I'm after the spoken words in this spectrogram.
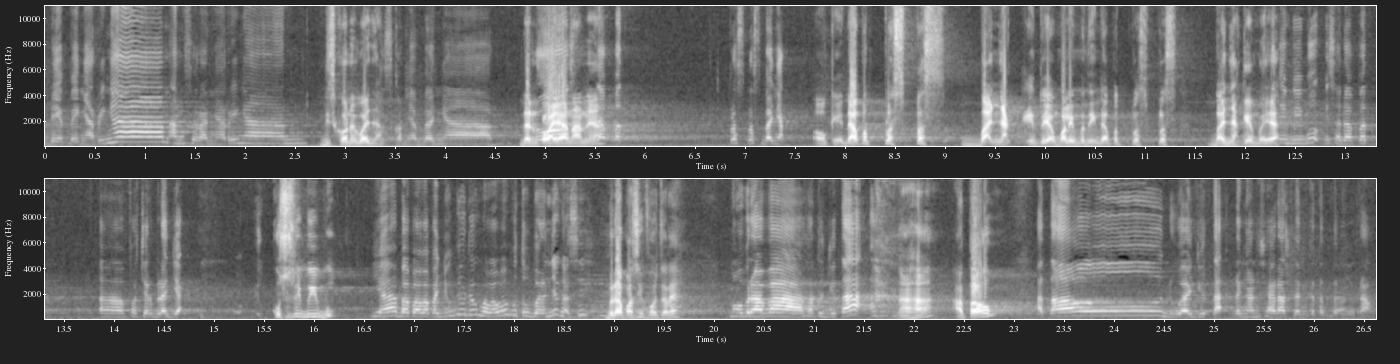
DP-nya ringan, angsurannya ringan, Diskonnya banyak. diskonnya banyak. Dan Terus pelayanannya? Dapat plus-plus banyak. Oke, dapat plus-plus banyak itu yang paling penting. Dapat plus-plus banyak ya Mbak ya. Ibu-ibu bisa dapat eh, voucher belanja. Khusus ibu-ibu. Ya, bapak-bapak juga dong. Bapak-bapak butuh belanja nggak sih? Berapa sih vouchernya? Mau berapa? Satu juta Aha, atau atau 2 juta dengan syarat dan ketentuan berapa?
